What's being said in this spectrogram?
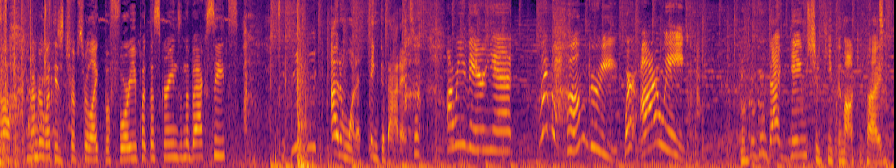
Oh, remember what these trips were like before you put the screens in the back seats? I don't want to think about it. Are we there yet? I'm hungry. Where are we? Go, go, go. That game should keep them occupied.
